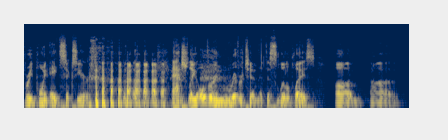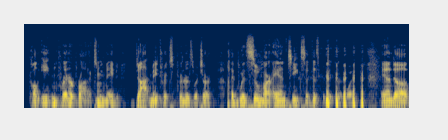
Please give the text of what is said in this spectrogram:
3.86 years. Actually, over in Riverton at this little place um, uh, called Eaton Printer Products, mm-hmm. we made dot matrix printers, which are, I would assume, are antiques at this particular point. and uh,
